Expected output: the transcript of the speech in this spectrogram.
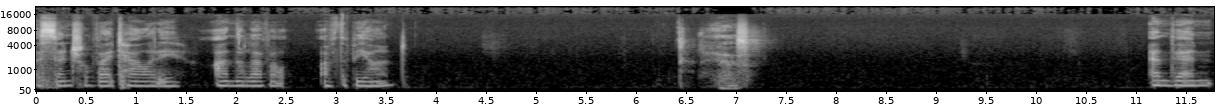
essential vitality on the level of the beyond? Yes. And then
